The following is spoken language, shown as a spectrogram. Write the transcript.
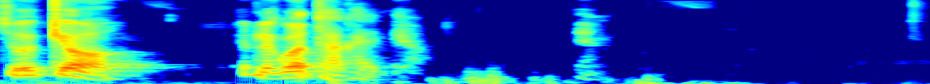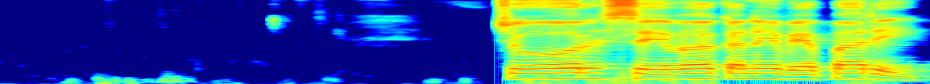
ચૂક્યો એટલે ગોથા ખાઈ ગયો. ચોર સેવક અને વેપારી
